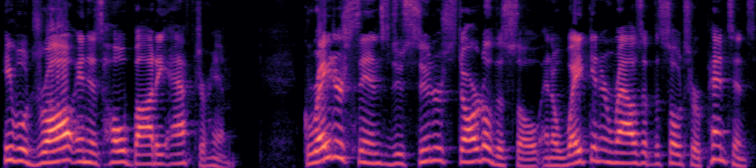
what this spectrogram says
he will draw in his whole body after him. Greater sins do sooner startle the soul and awaken and rouse up the soul to repentance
